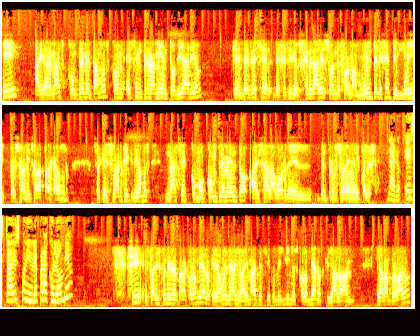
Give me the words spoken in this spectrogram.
Y además complementamos con ese entrenamiento diario que en vez de ser de ejercicios generales son de forma muy inteligente y muy personalizada para cada uno. O sea que Smartic, digamos, nace como complemento a esa labor del, del, profesor en el colegio. Claro, ¿está disponible para Colombia? Sí, está disponible para Colombia. Lo que llevamos de año hay más de 7.000 niños colombianos que ya lo han, que ya lo han probado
